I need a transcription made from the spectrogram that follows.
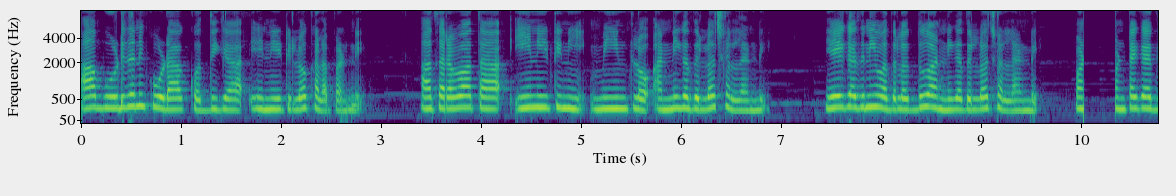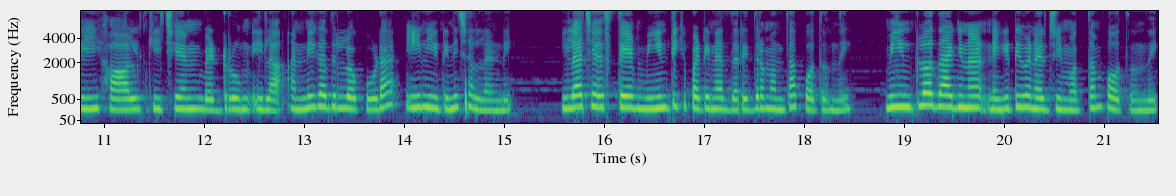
ఆ బూడిదని కూడా కొద్దిగా ఈ నీటిలో కలపండి. ఆ తర్వాత ఈ నీటిని మీ ఇంట్లో అన్ని గదుల్లో చల్లండి. ఏ గదిని వదలొద్దు అన్ని గదుల్లో చల్లండి. వంటగది హాల్ కిచెన్ బెడ్రూమ్ ఇలా అన్ని గదుల్లో కూడా ఈ నీటిని చల్లండి. ఇలా చేస్తే మీ ఇంటికి పట్టిన దరిద్రం అంతా పోతుంది. మీ ఇంట్లో దాగిన నెగిటివ్ ఎనర్జీ మొత్తం పోతుంది.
